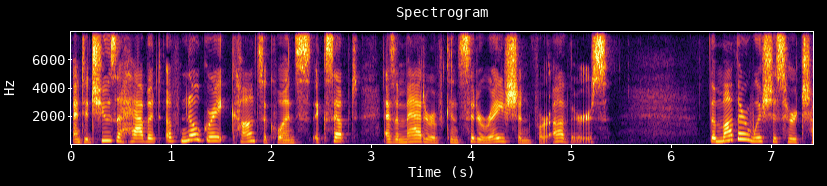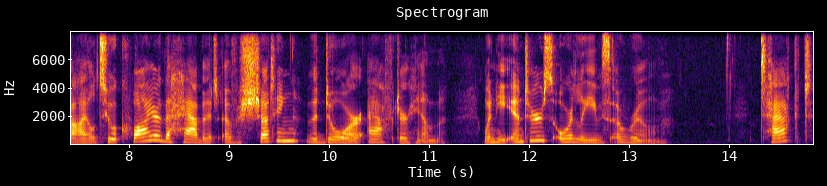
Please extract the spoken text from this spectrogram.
and to choose a habit of no great consequence except as a matter of consideration for others, the mother wishes her child to acquire the habit of shutting the door after him when he enters or leaves a room. Tact,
